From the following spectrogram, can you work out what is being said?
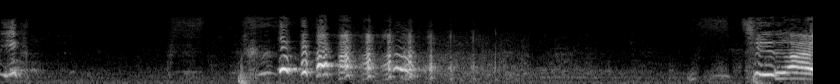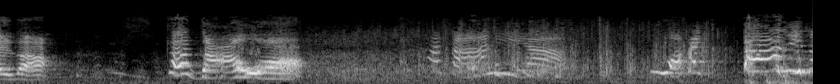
你。亲打，他打我，他打你呀，我还打你呢！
